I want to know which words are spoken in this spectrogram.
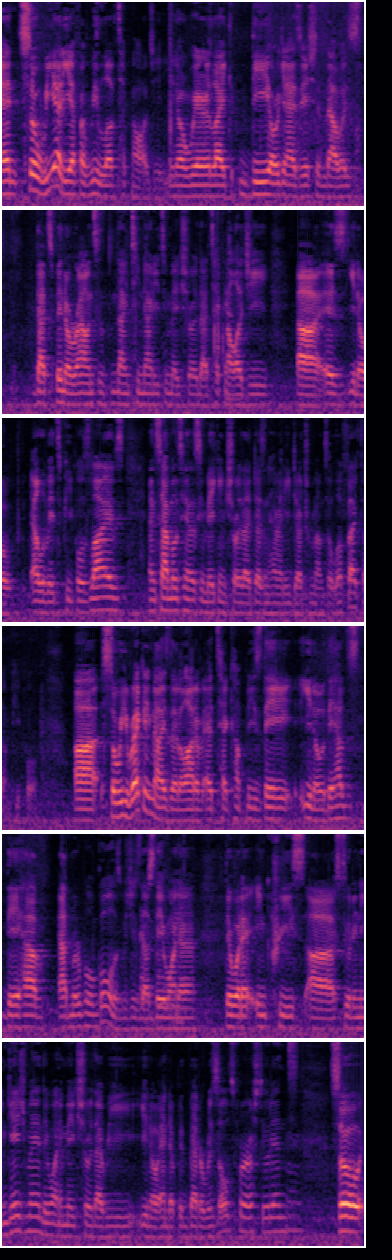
and so we at EFF, we love technology. You know, we're like the organization that was that's been around since 1990 to make sure that technology uh, is you know elevates people's lives and simultaneously making sure that it doesn't have any detrimental effect on people. Uh, so we recognize that a lot of ed tech companies they you know they have this, they have admirable goals, which is that they want to they want to increase uh, student engagement. They want to make sure that we you know end up with better results for our students. Mhm. So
